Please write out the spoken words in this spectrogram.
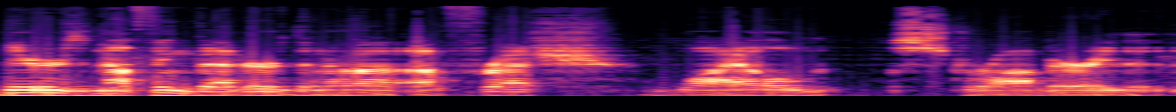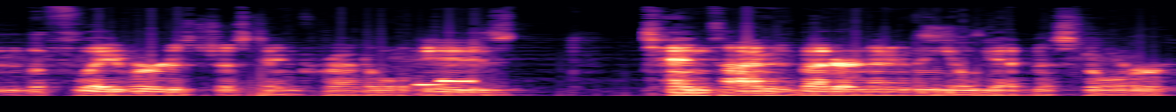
there's nothing better than a, a fresh, wild strawberry. The, the flavor is just incredible. It is ten times better than anything you'll get in a store.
